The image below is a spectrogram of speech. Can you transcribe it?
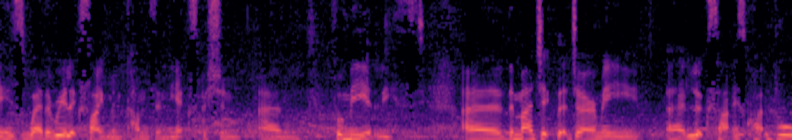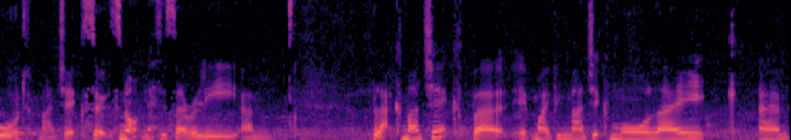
is where the real excitement comes in the exhibition, um, for me at least. Uh, the magic that Jeremy uh, looks at is quite broad magic, so it's not necessarily um, black magic, but it might be magic more like um,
